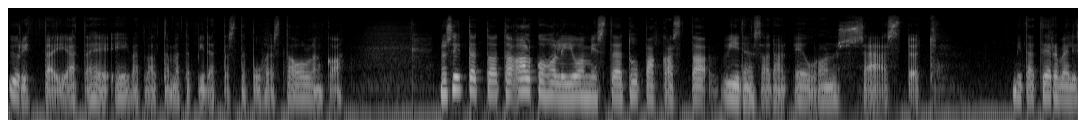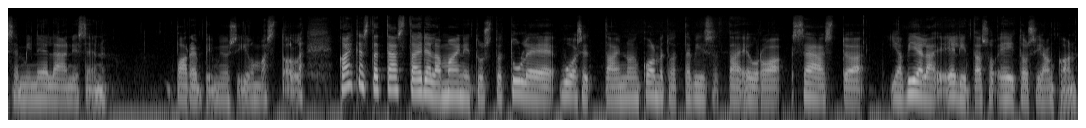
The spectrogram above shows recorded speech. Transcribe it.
yrittäjiä, että he eivät välttämättä pidä tästä puheesta ollenkaan. No sitten tuota, alkoholijuomista ja tupakasta 500 euron säästöt. Mitä terveellisemmin elää, niin sen parempi myös ilmastolle. Kaikesta tästä edellä mainitusta tulee vuosittain noin 3500 euroa säästöä ja vielä elintaso ei tosiaankaan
